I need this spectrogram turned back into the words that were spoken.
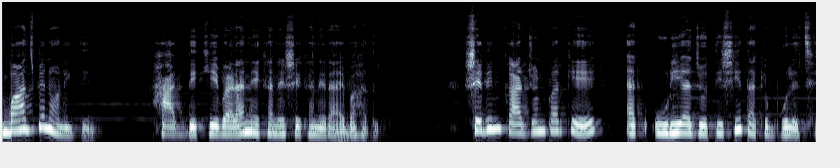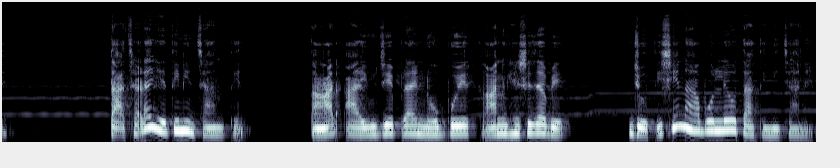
বাঁচবেন অনেকদিন। হাত দেখিয়ে বেড়ান এখানে সেখানে রায়বাহাদুর। সেদিন কার্জন পার্কে এক উড়িয়া জ্যোতিষী তাকে বলেছে। তাছাড়া এ তিনি জানতেন, তাঁর আয়ু যে প্রায় নব্বইয়ের কান ঘেঁষে যাবে, জ্যোতিষী না বললেও তা তিনি জানেন।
